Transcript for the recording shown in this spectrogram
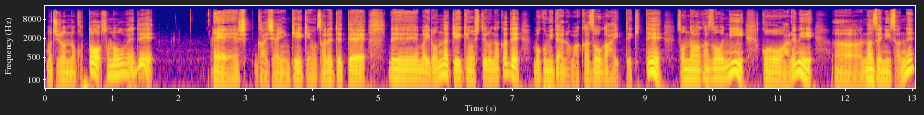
もちろんのこと、その上で、えー、会社員経験をされてて、で、まあ、いろんな経験をしてる中で、僕みたいな若造が入ってきて、そんな若造に、こう、ある意味、あなぜ兄さんね、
